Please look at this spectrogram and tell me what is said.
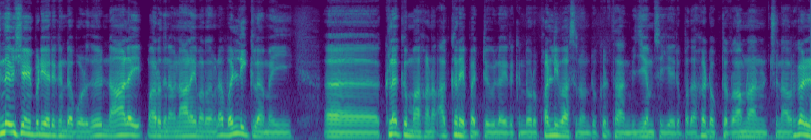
இந்த விஷயம் இப்படி இருக்கின்ற பொழுது நாளை மறுதினம் நாளை மறுதினம் வெள்ளிக்கிழமை கிழக்கு மாகாணம் அக்கரைப்பற்றுவில் இருக்கின்ற ஒரு பள்ளிவாசல் ஒன்றுக்கு தான் விஜயம் செய்ய இருப்பதாக டாக்டர் ராம்நாதன் அவர்கள்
